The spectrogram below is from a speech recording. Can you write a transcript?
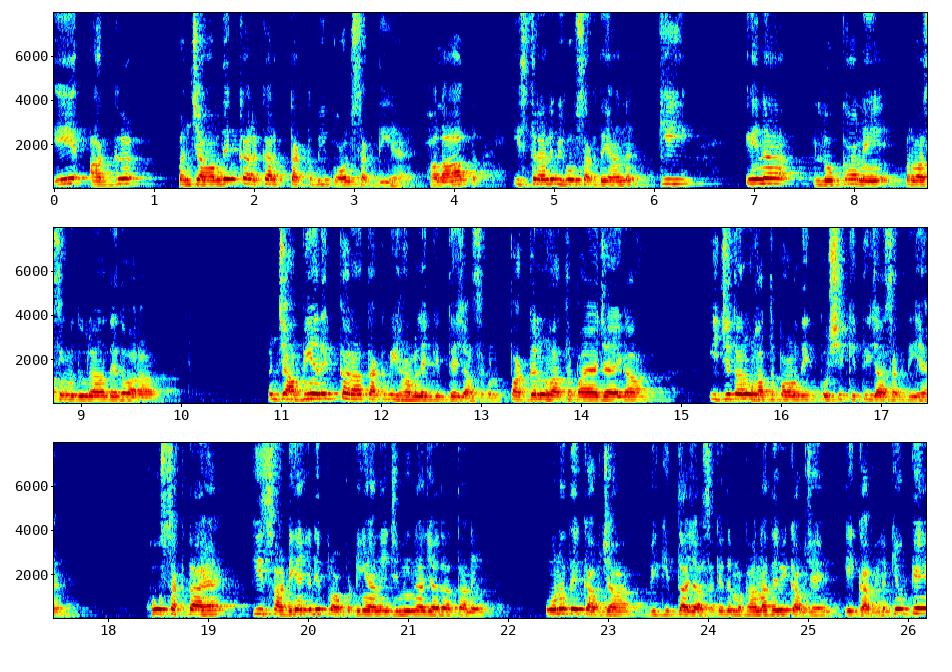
ਇਹ ਅੱਗ ਪੰਜਾਬ ਦੇ ਘਰ ਘਰ ਤੱਕ ਵੀ ਪਹੁੰਚ ਸਕਦੀ ਹੈ। ਹਾਲਾਤ ਇਸ ਤਰ੍ਹਾਂ ਦੇ ਵੀ ਹੋ ਸਕਦੇ ਹਨ ਕਿ ਇਹਨਾਂ ਲੋਕਾਂ ਨੇ ਪ੍ਰਵਾਸੀ ਮਜ਼ਦੂਰਾਂ ਦੇ ਦੁਆਰਾ ਪੰਜਾਬੀਆਂ ਦੇ ਘਰਾਂ ਤੱਕ ਵੀ ਹਮਲੇ ਕੀਤੇ ਜਾ ਸਕਣ। ਪੱਗ ਨੂੰ ਹੱਥ ਪਾਇਆ ਜਾਏਗਾ, ਇੱਜ਼ਤਾਂ ਨੂੰ ਹੱਥ ਪਾਉਣ ਦੀ ਕੋਸ਼ਿਸ਼ ਕੀਤੀ ਜਾ ਸਕਦੀ ਹੈ। ਹੋ ਸਕਦਾ ਹੈ ਕਿ ਸਾਡੀਆਂ ਜਿਹੜੀ ਪ੍ਰਾਪਰਟੀਆਂ ਨੇ, ਜ਼ਮੀਨਾਂ ਜਾਇਦਾਦਾਂ ਨੇ, ਉਹਨਾਂ ਤੇ ਕਬਜ਼ਾ ਵੀ ਕੀਤਾ ਜਾ ਸਕੇ ਤੇ ਮਕਾਨਾਂ ਤੇ ਵੀ ਕਬਜ਼ੇ ਇਹ ਕਰਨ ਕਿਉਂਕਿ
